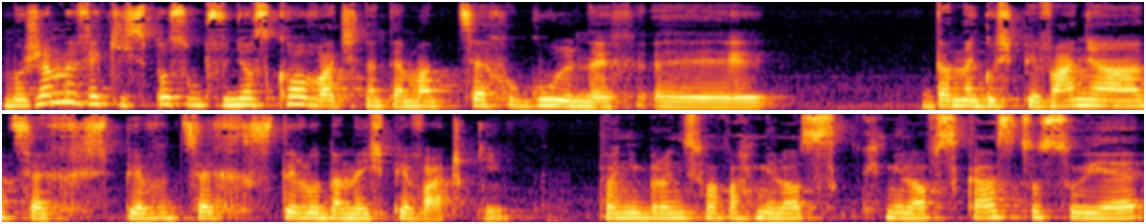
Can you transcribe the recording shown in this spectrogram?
możemy w jakiś sposób wnioskować na temat cech ogólnych danego śpiewania, cech, śpiew, cech stylu danej śpiewaczki. Pani Bronisława Chmielowska stosuje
